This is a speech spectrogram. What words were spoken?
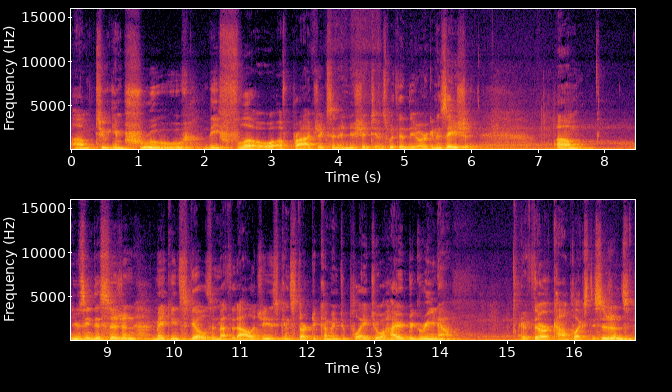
um, to improve the flow of projects and initiatives within the organization. Um, using decision making skills and methodologies can start to come into play to a higher degree now. If there are complex decisions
